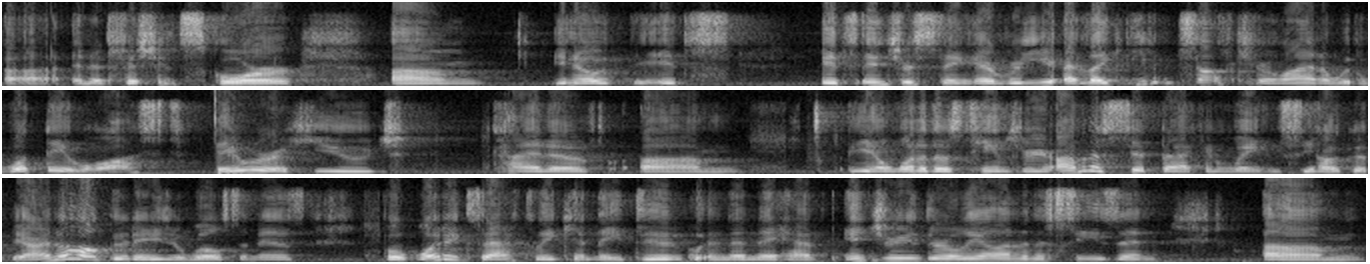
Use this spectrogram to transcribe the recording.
uh, and efficient scorer. Um, you know, it's it's interesting every year. Like even South Carolina, with what they lost, they were a huge kind of um, you know, one of those teams where I'm going to sit back and wait and see how good they are. I know how good A'ja Wilson is, but what exactly can they do? And then they have injuries early on in the season. Um,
